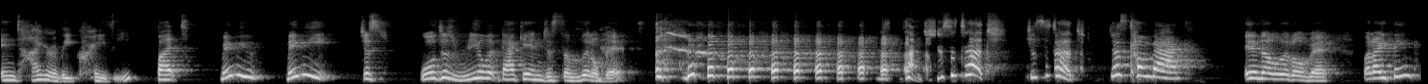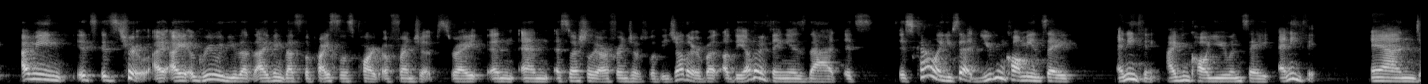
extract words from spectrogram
entirely crazy, but maybe, maybe just we'll just reel it back in just a little bit. just a touch, just a touch, just a touch. Just come back in a little bit. But I think I mean, it's it's true. I, I, agree with you that I think that's the priceless part of friendships, right? And and especially our friendships with each other. But uh, the other thing is that it's it's kind of like you said. You can call me and say anything. I can call you and say anything, and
